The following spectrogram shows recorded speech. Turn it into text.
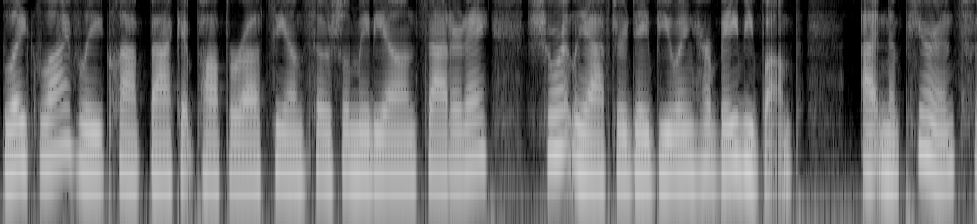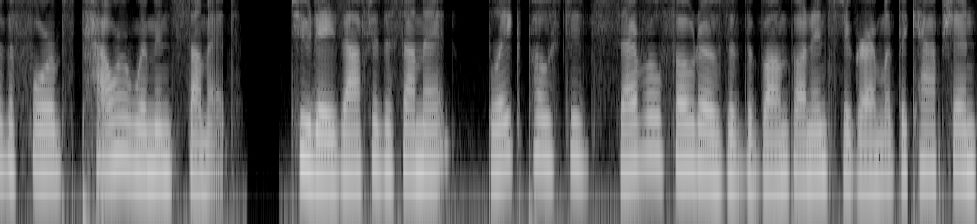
Blake Lively clapped back at paparazzi on social media on Saturday, shortly after debuting her baby bump at an appearance for the Forbes Power Women Summit. Two days after the summit, Blake posted several photos of the bump on Instagram with the caption,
